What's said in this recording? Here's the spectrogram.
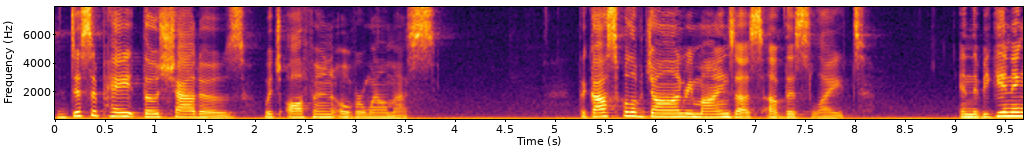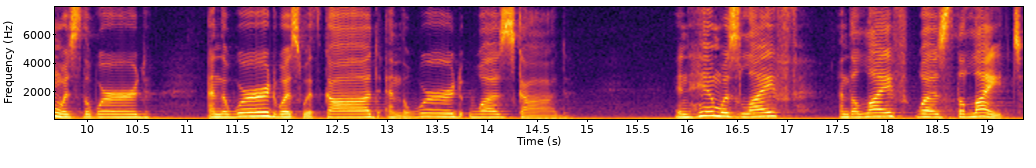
dissipate those shadows which often overwhelm us. The Gospel of John reminds us of this light. In the beginning was the Word, and the Word was with God, and the Word was God. In him was life, and the life was the light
